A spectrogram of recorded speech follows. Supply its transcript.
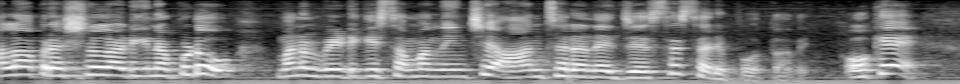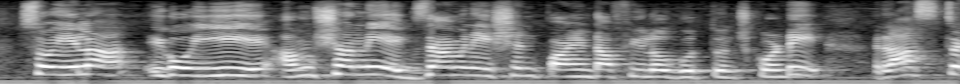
అలా ప్రశ్నలు అడిగినప్పుడు మనం వీటికి సంబంధించి ఆన్సర్ అనేది చేస్తే సరిపోతుంది. ఓకే? సో ఇలా ఇగో ఈ అంశాన్ని ఎగ్జామినేషన్ పాయింట్ ఆఫ్ వ్యూలో గుర్తుంచుకోండి. రాష్ట్ర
